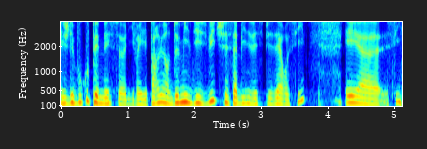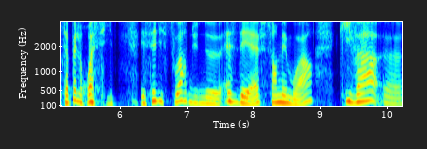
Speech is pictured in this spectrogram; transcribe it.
et je l'ai beaucoup aimé ce livre. Il est paru en 2018 chez Sabine Vespizer aussi et euh, il s'appelle Roissy et c'est l'histoire d'une SDF sans mémoire qui va euh,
